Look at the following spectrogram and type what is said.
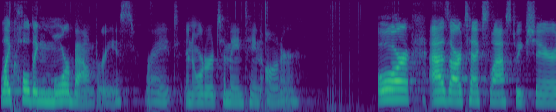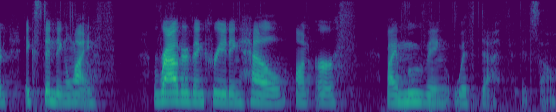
like holding more boundaries, right, in order to maintain honor. Or, as our text last week shared, extending life rather than creating hell on earth by moving with death itself.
